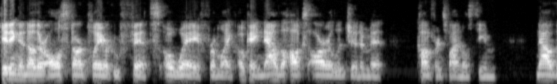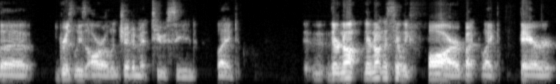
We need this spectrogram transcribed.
getting another all-star player who fits away from like okay, now the Hawks are a legitimate conference finals team. Now the Grizzlies are a legitimate 2 seed. Like they're not they're not necessarily far, but like they're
